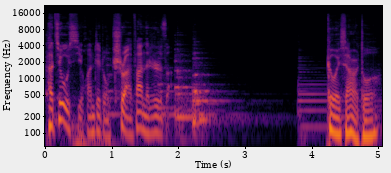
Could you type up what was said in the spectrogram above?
他就喜欢这种吃软饭的日子。各位小耳朵，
